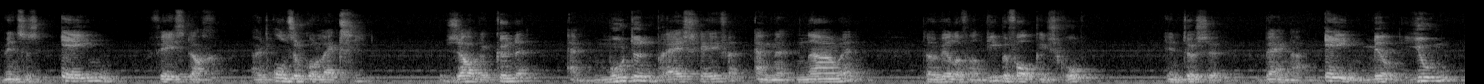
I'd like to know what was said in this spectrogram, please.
minstens één feestdag uit onze collectie zouden kunnen en moeten prijsgeven. En met name ter wille van die bevolkingsgroep, intussen bijna 1 miljoen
